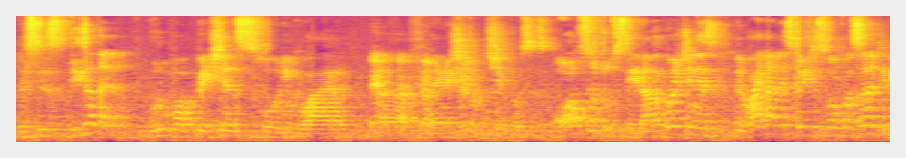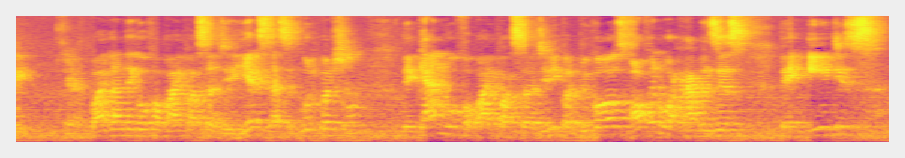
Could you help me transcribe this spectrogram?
This is these are the group of patients who require uh, from chip process. Also to say, now the question is, why can't these patients go for surgery? Yeah. Why can't they go for bypass surgery? Yes, that's a good question. They can go for bypass surgery, but because often what happens is their age is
